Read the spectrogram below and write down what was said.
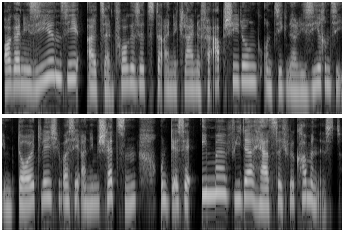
Organisieren Sie als sein Vorgesetzter eine kleine Verabschiedung und signalisieren Sie ihm deutlich, was Sie an ihm schätzen und dass er immer wieder herzlich willkommen ist.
